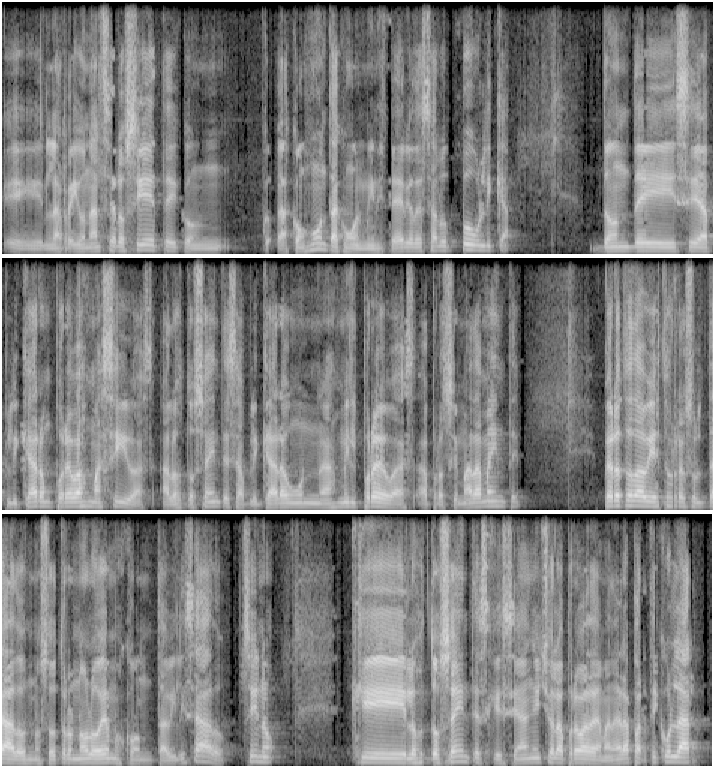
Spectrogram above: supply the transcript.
eh, en la Regional 07 con, conjunta con el Ministerio de Salud Pública, donde se aplicaron pruebas masivas. A los docentes se aplicaron unas mil pruebas aproximadamente, pero todavía estos resultados nosotros no lo hemos contabilizado, sino que los docentes que se han hecho la prueba de manera particular,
